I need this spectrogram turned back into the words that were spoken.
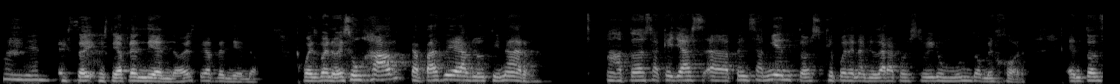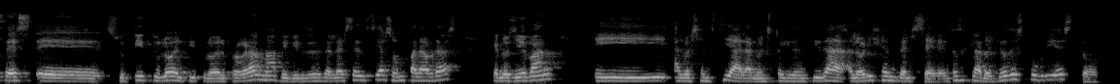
Muy bien. Estoy, estoy aprendiendo, ¿eh? estoy aprendiendo. Pues bueno, es un hub capaz de aglutinar a todos aquellos uh, pensamientos que pueden ayudar a construir un mundo mejor. Entonces, eh, su título, el título del programa, Vivir desde la esencia, son palabras que nos llevan y a lo esencial, a nuestra identidad, al origen del ser. Entonces, claro, yo descubrí esto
